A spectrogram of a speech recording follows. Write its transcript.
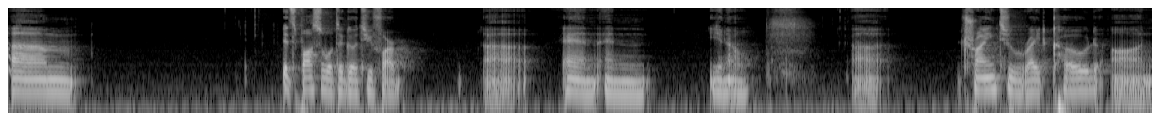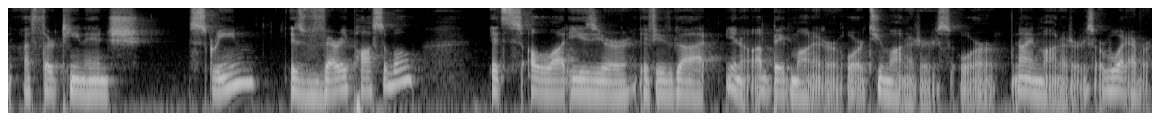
um, it's possible to go too far, uh, and and you know, uh, trying to write code on a 13 inch screen is very possible. It's a lot easier if you've got, you know, a big monitor or two monitors or nine monitors or whatever.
